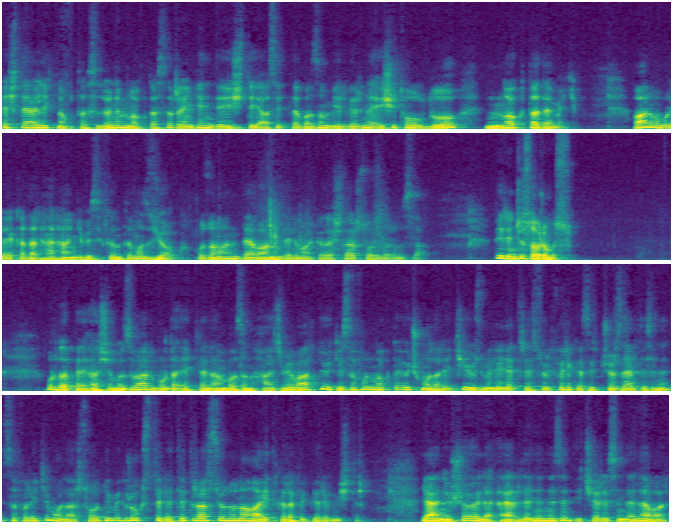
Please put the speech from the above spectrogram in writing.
Eşdeğerlik noktası, dönüm noktası rengin değiştiği, asitle bazın birbirine eşit olduğu nokta demek. Var mı buraya kadar herhangi bir sıkıntımız yok. O zaman devam edelim arkadaşlar sorularımızla. Birinci sorumuz. Burada pH'ımız var. Burada eklenen bazın hacmi var. Diyor ki 0.3 molar 200 ml sülfürik asit çözeltisinin 0.2 molar sodyum hidroksit ile titrasyonuna ait grafik verilmiştir. Yani şöyle erleninizin içerisinde ne var?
